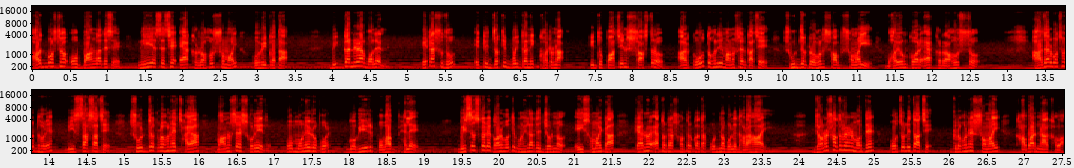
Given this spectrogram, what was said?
ভারতবর্ষ ও বাংলাদেশে নিয়ে এসেছে এক রহস্যময় অভিজ্ঞতা। বিজ্ঞানীরা বলেন, এটা শুধু একটি জ্যোতির্বৈজ্ঞানিক ঘটনা, কিন্তু প্রাচীন শাস্ত্র আর কৌতূহলী মানুষের কাছে সূর্যগ্রহণ সব সময়ই ভয়ঙ্কর এক রহস্য। হাজার বছর ধরে বিশ্বাস আছে, সূর্যগ্রহণের ছায়া মানুষের শরীর ও মনের উপর গভীর প্রভাব ফেলে। বিশেষ করে গর্ভবতী মহিলাদের জন্য এই সময়টা কেন এতটা সতর্কতাপূর্ণ বলে ধরা হয়? জনসাধারণের মধ্যে প্রচলিত আছে, গ্রহণের সময় খাবার না খাওয়া,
